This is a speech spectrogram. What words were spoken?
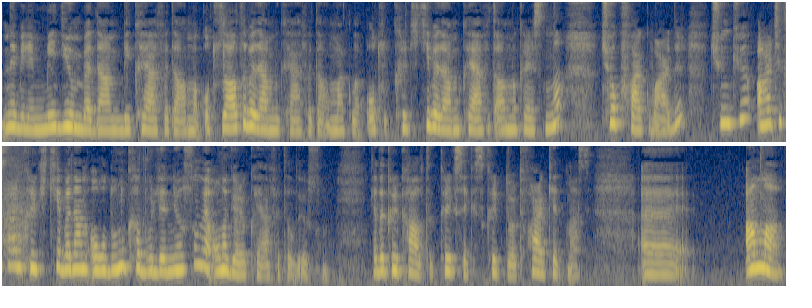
ne bileyim medium beden bir kıyafet almak, 36 beden bir kıyafet almakla 30 42 beden bir kıyafet almak arasında çok fark vardır. Çünkü artık sen 42 beden olduğunu kabulleniyorsun ve ona göre kıyafet alıyorsun. Ya da 46, 48, 44 fark etmez. Ee, ama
